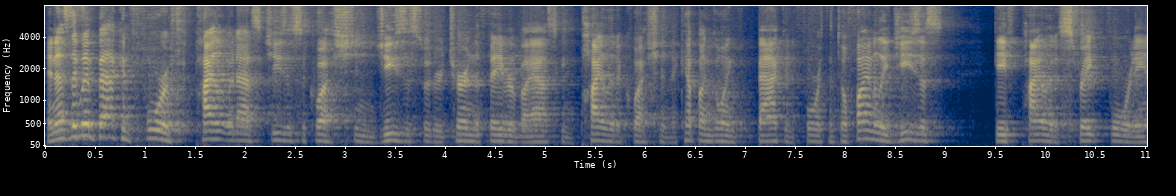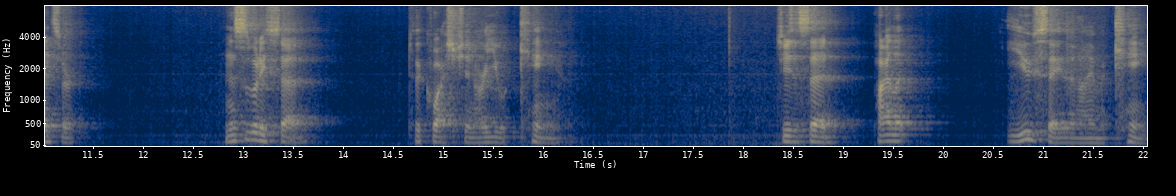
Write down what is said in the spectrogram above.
And as they went back and forth, Pilate would ask Jesus a question. Jesus would return the favor by asking Pilate a question. They kept on going back and forth until finally Jesus gave Pilate a straightforward answer. And this is what he said to the question Are you a king? Jesus said, Pilate, you say that I am a king.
